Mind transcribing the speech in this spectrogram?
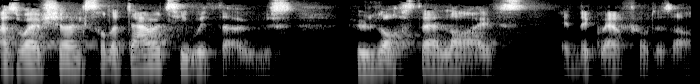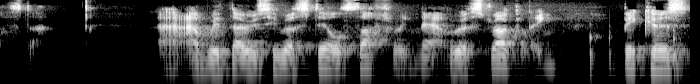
as a way of showing solidarity with those who lost their lives in the Grenfell disaster. Uh, and with those who are still suffering now, who are struggling, because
